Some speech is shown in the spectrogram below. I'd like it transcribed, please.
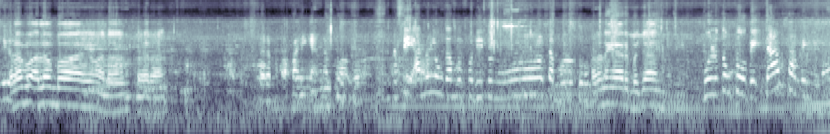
Alam mo, alam ba yung ano, pera? Para makapahinga na po ako. Kasi ano yung gamot ko dito no, sa bulutong Ano nangyari ba dyan? bulutong tubig daw, sabi nila.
